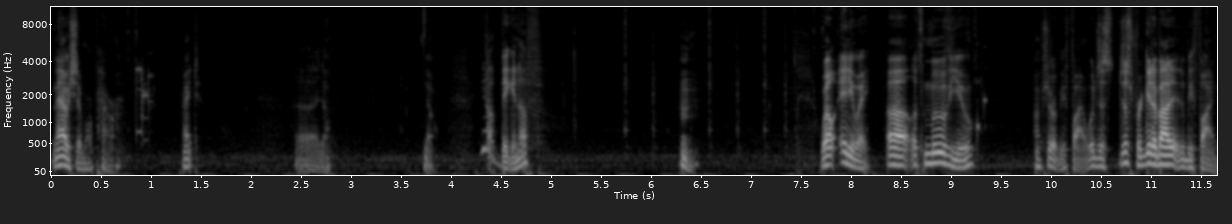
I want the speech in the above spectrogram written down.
Now we should have more power. Right? Uh, no. No. You're not big enough. Hmm. Well, anyway, uh, let's move you. I'm sure it'll be fine. We'll just, just forget about it. It'll be fine.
